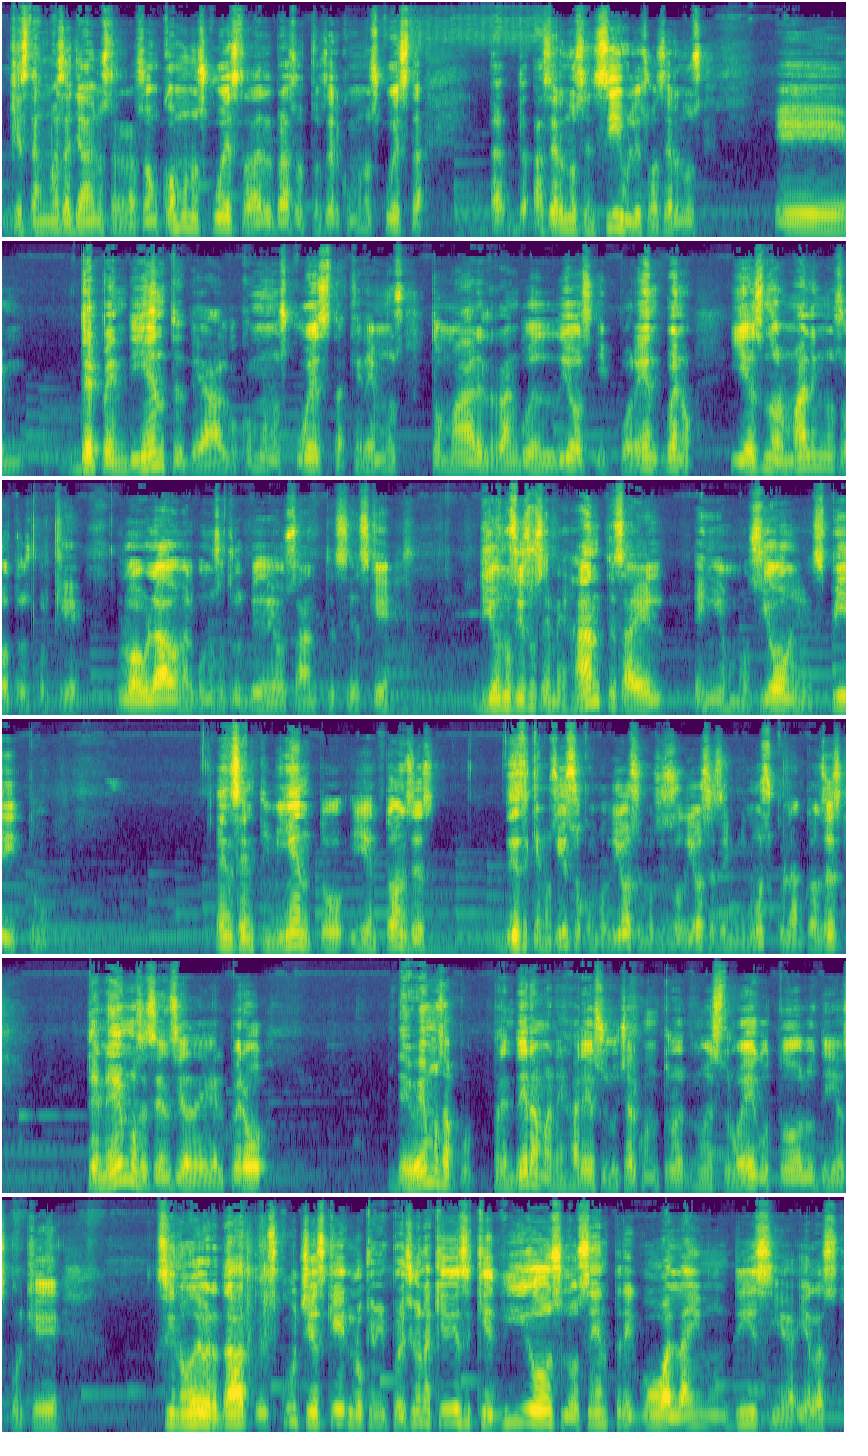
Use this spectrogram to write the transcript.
que están más allá de nuestra razón. ¿Cómo nos cuesta dar el brazo a torcer? ¿Cómo nos cuesta ah, hacernos sensibles o hacernos... Eh, dependientes de algo, cómo nos cuesta, queremos tomar el rango de Dios y por ende, bueno, y es normal en nosotros porque lo he hablado en algunos otros videos antes, es que Dios nos hizo semejantes a Él en emoción, en espíritu, en sentimiento y entonces dice que nos hizo como dioses, nos hizo dioses en minúscula, entonces tenemos esencia de Él, pero debemos aprender a manejar eso y luchar contra nuestro ego todos los días, porque si no de verdad, escuche, es que lo que me impresiona aquí dice que Dios los entregó a la inmundicia y a las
